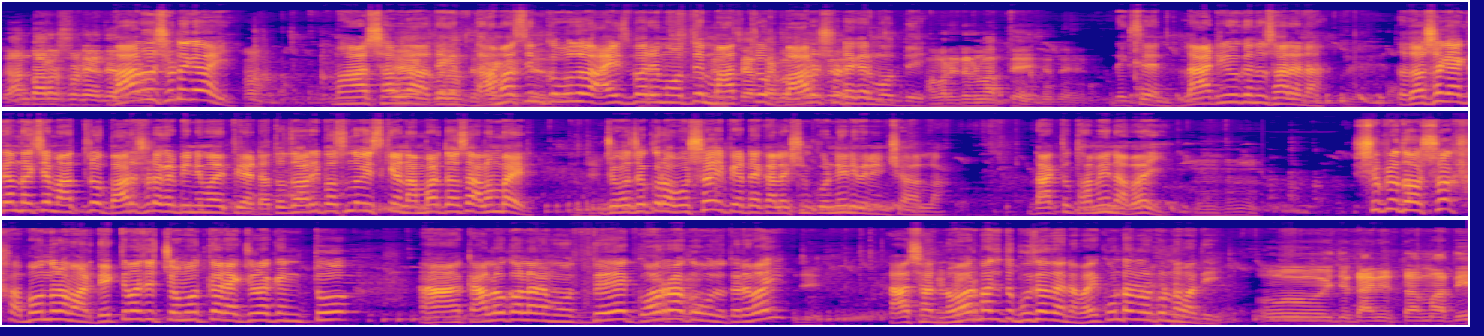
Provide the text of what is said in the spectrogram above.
জান বারোশো টাকা দিয়ে দিলাম। বারোশো টাকায়? হ্যাঁ। মাশাল্লাহ দেখেন ধামাসিন কবুতর আইসবারের মধ্যে মাত্র চেষ্টা করব বারোশো যে- টাকার মধ্যে। আমার এটার মারতে আছে দেখেন। দেখছেন লাঠিও কিন্তু ছাড়ে না। তো দর্শক একদম থাকছে মাত্র বারোশো টাকার বিনিময়ে পেয়াটা তো যারই পছন্দ স্ক্রিনে নাম্বার দেওয়া আছে আলম ভাইয়ের যোগাযোগ করে অবশ্যই পেয়াটা কালেকশন করে নিয়ে নেবেন ইনশাআল্লাহ। ডাক তো থামেই না ভাই। সুপ্রিয় দর্শক বন্ধুরা আমার দেখতে পাচ্ছি চমৎকার একজোড়া কিন্তু কালো কালারের মধ্যে গররা কবুতর তাই ভাই? আচ্ছা নর মাদি তো বোঝা যায় না ভাই কোনটা নর কোনটা মাদি? ওই যে ডাইনেরটা মাদি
